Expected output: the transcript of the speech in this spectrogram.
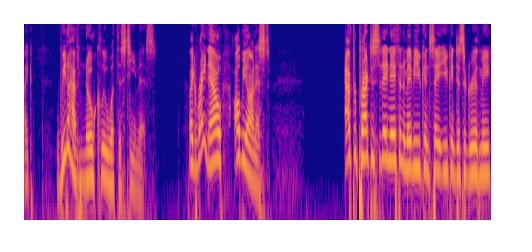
Like we don't have no clue what this team is. Like right now, I'll be honest. After practice today, Nathan, and maybe you can say you can disagree with me.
